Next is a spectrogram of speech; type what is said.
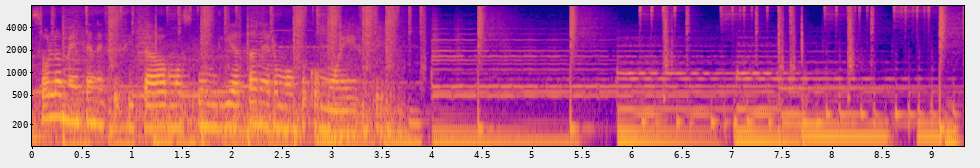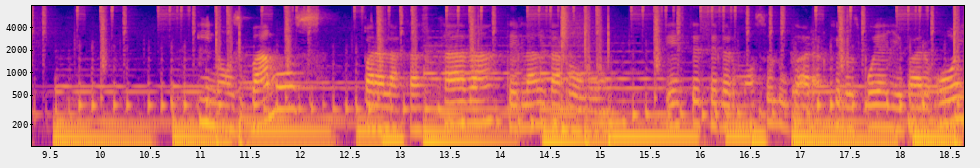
solamente necesitábamos un día tan hermoso como este. Y nos vamos para la cascada del Algarrobo. Este es el hermoso lugar al que los voy a llevar hoy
